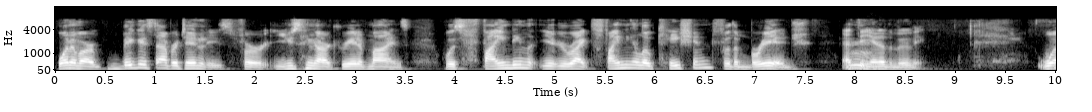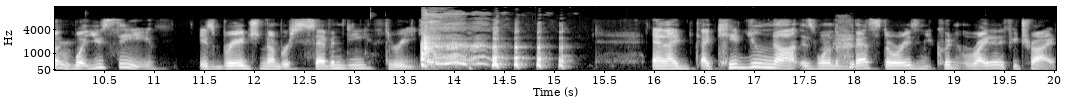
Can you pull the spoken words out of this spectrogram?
one of our biggest opportunities for using our creative minds was finding you're right finding a location for the bridge at the Mm. end of the movie. What Mm. what you see is bridge number 73 and I, I kid you not is one of the best stories and you couldn't write it if you tried.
